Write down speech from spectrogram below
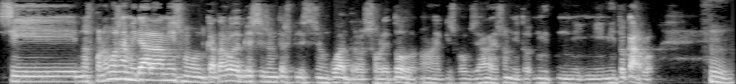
si nos ponemos a mirar ahora mismo el catálogo de PlayStation 3, PlayStation 4, sobre todo, ¿no? Xbox ya eso ni, to- ni, ni- ni- tocarlo. Hmm.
